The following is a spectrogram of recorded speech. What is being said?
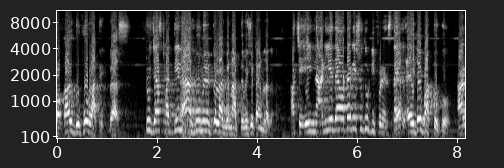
সকাল দুপুর রাতে ব্যাস। একটু জাস্ট হাত দিয়ে হ্যাঁ দু মিনিট তো লাগবে নাড়তে বেশি টাইম লাগে না। আচ্ছা এই নাড়িয়ে দেওয়াটারই শুধু ডিফারেন্স তাই এইটাই পার্থক্য। আর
